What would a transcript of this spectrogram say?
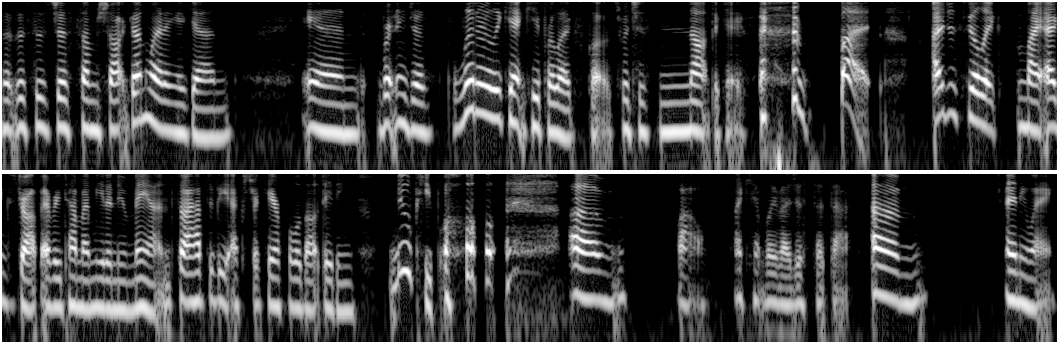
that this is just some shotgun wedding again. And Brittany just literally can't keep her legs closed, which is not the case. but I just feel like my eggs drop every time I meet a new man. So I have to be extra careful about dating new people. um, wow. I can't believe I just said that. Um, anyway,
